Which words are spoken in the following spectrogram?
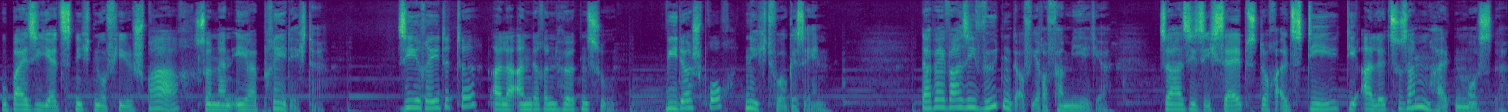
wobei sie jetzt nicht nur viel sprach, sondern eher predigte. Sie redete, alle anderen hörten zu. Widerspruch nicht vorgesehen. Dabei war sie wütend auf ihre Familie, sah sie sich selbst doch als die, die alle zusammenhalten musste.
